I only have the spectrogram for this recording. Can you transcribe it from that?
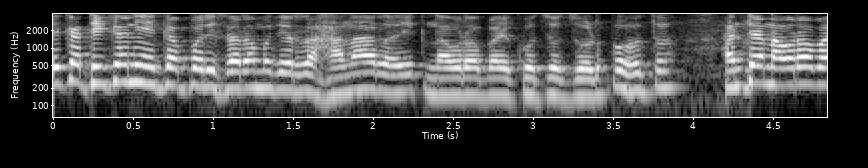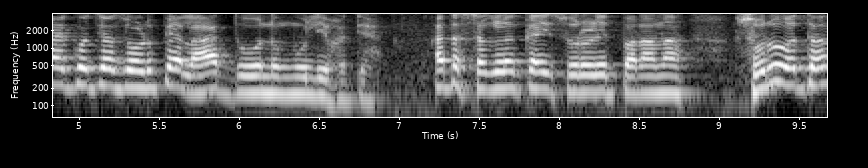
एका ठिकाणी एका परिसरामध्ये राहणारं एक नवरा बायकोचं जोडपं होतं. आणि त्या नवरा बायकोच्या जोडप्याला दोन मुली होत्या. आता सगळं काही सुरळीतपणानं सुरू होतं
